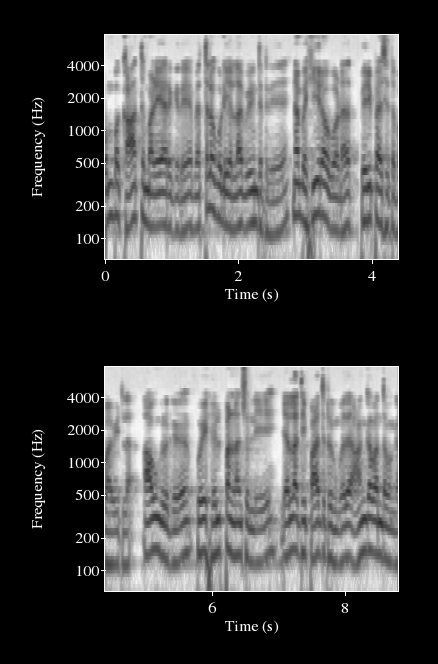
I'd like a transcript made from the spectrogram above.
ரொம்ப காற்று மழையா இருக்குது. வெத்தலை கொடி எல்லாம் விழுந்துட்டு நம்ம ஹீரோவோட பெரியப்பா சித்தப்பா வீட்டில் அவங்களுக்கு போய் ஹெல்ப் பண்ணலாம்னு சொல்லி எல்லாத்தையும் பார்த்துட்டு இருக்கும்போது அங்க வந்தவங்க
